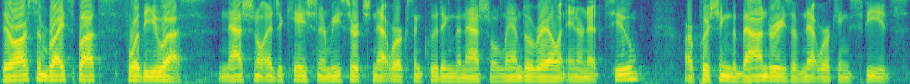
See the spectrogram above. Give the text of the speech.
There are some bright spots for the U.S. National education and research networks, including the National Lambda Rail and Internet 2, are pushing the boundaries of networking speeds.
